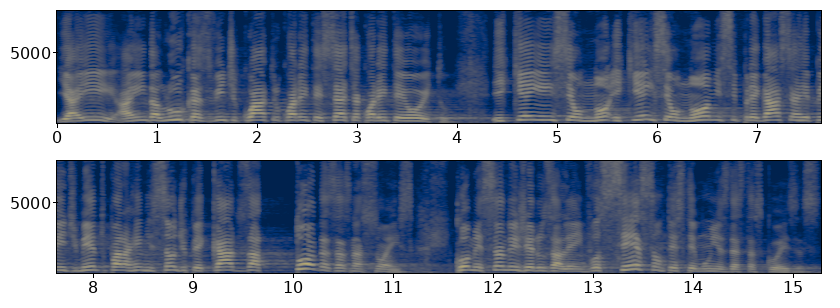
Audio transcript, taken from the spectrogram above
E aí, ainda Lucas 24, 47 a 48. E quem em seu, no, e que em seu nome se pregasse arrependimento para a remissão de pecados a todas as nações, começando em Jerusalém. Vocês são testemunhas destas coisas.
